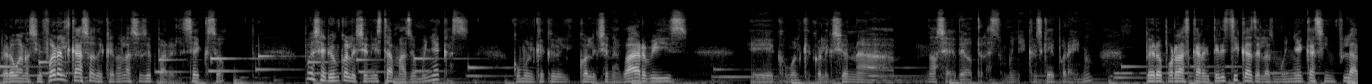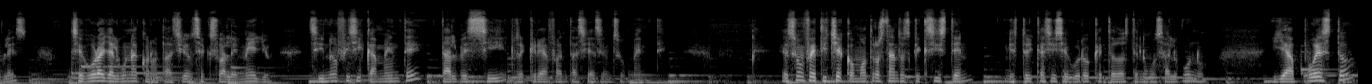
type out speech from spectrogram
Pero bueno, si fuera el caso de que no las use para el sexo, pues sería un coleccionista más de muñecas, como el que colecciona Barbies, eh, como el que colecciona, no sé, de otras muñecas que hay por ahí, ¿no? Pero por las características de las muñecas inflables, seguro hay alguna connotación sexual en ello, si no físicamente, tal vez sí recrea fantasías en su mente. Es un fetiche como otros tantos que existen, y estoy casi seguro que todos tenemos alguno, y apuesto,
